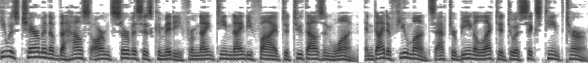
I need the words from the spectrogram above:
He was chairman of the House Armed Services Committee from 1995 to 2001, and died a few months after being elected to a 16th term.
